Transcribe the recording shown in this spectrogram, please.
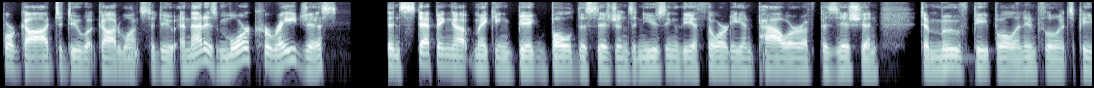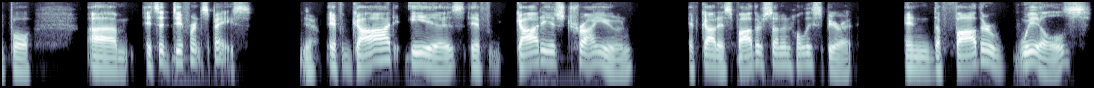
for God to do what God mm. wants to do. And that is more courageous than stepping up, making big, bold decisions and using the authority and power of position to move mm. people and influence people. Um, it's a mm. different space. Yeah. If God is, if God is triune, if God is Father, Son, and Holy Spirit, and the Father wills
